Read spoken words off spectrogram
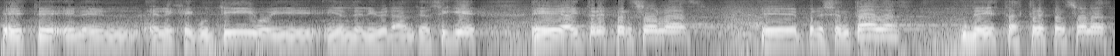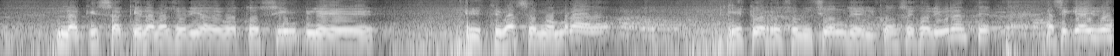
este, el, Ejecutivo y, el deliberante. Así que eh, hay tres personas eh, presentadas, de estas tres personas, la que saque la mayoría de votos simple este, va a ser nombrada. Esto es resolución del Consejo Deliberante. Así que hay dos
